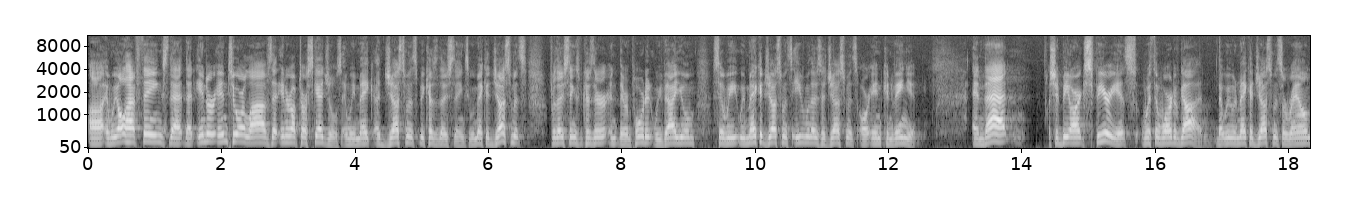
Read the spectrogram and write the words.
Uh, and we all have things that, that enter into our lives that interrupt our schedules, and we make adjustments because of those things. We make adjustments for those things because they're, they're important, we value them. So we, we make adjustments even when those adjustments are inconvenient. And that should be our experience with the Word of God, that we would make adjustments around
